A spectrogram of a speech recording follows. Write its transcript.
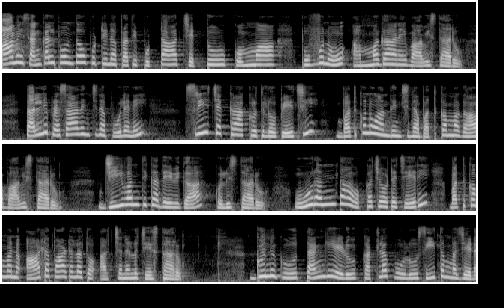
ఆమె సంకల్పంతో పుట్టిన ప్రతి పుట్ట చెట్టు కొమ్మ పువ్వును అమ్మగానే భావిస్తారు. తల్లి ప్రసాదించిన పూలని శ్రీచక్రాకృతిలో పేచి బతుకును అందించిన బతుకమ్మగా భావిస్తారు. జీవంతిక దేవిగా కొలుస్తారు. ఊరంతా ఒక్కచోట చేరి బతుకమ్మను ఆటపాటలతో అర్చనలు చేస్తారు. గునుగు తంగేడు కట్లపూలు సీతమ్మ జడ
